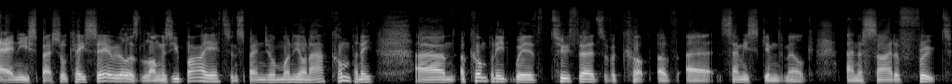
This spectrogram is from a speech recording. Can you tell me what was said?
any Special K cereal as long as you buy it and spend your money on our company, um, accompanied with two thirds of a cup of uh, semi skimmed milk and a side of fruit.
